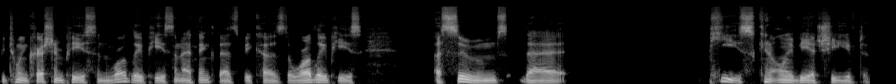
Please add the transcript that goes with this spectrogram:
between Christian peace and worldly peace, and I think that's because the worldly peace assumes that peace can only be achieved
